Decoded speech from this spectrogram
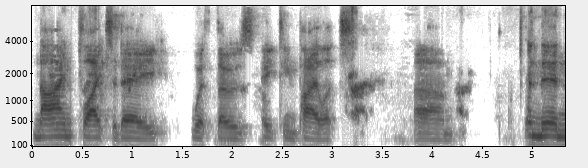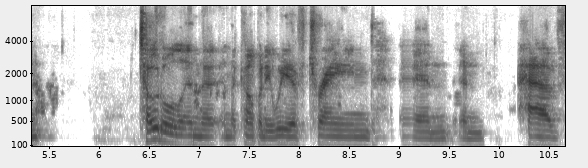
nine flights a day with those 18 pilots. Um, and then total in the in the company, we have trained and and have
